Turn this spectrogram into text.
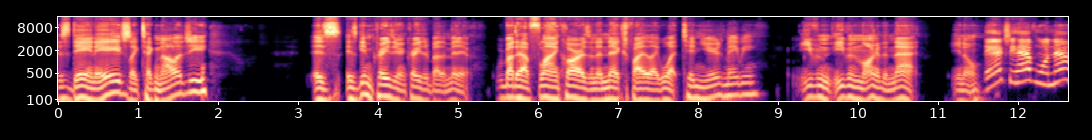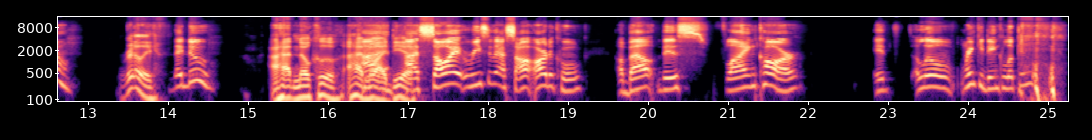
this day and age, like technology is is getting crazier and crazier by the minute. We're about to have flying cars in the next probably like what, 10 years maybe? Even even longer than that, you know. They actually have one now. Really? They do. I had no clue. I had no idea. I saw it recently. I saw an article about this flying car. It's a little rinky dink looking.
